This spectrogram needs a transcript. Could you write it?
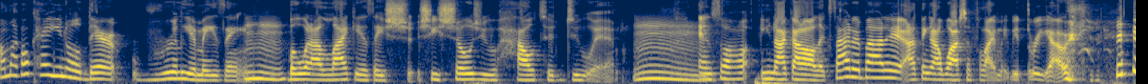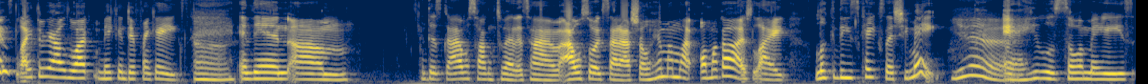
I'm like, "Okay, you know, they're really amazing." Mm-hmm. But what I like is they sh- she shows you how to do it. Mm. And so, you know, I got all excited about it. I think I watched it for like maybe three hours. it's like three hours watch, making different cakes. Uh. And then um, this guy I was talking to at the time, I was so excited. I showed him. I'm like, oh my gosh, like, look at these cakes that she made. Yeah. And he was so amazed.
